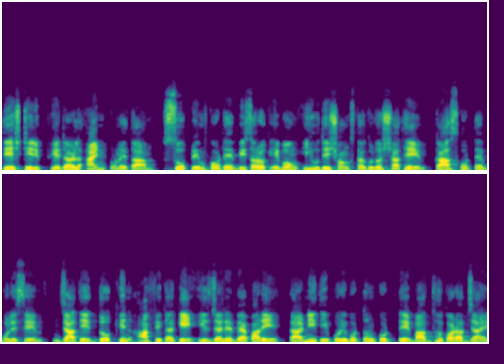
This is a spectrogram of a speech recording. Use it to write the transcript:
দেশটির ফেডারেল আইন প্রণেতা সুপ্রিম কোর্টে বিচারক এবং ইহুদি সংস্থাগুলোর সাথে কাজ করতে বলেছে, যাতে দক্ষিণ আফ্রিকাকে ইসরায়েলের ব্যাপারে তার নীতি পরিবর্তন করতে বাধ্য করা যায়।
